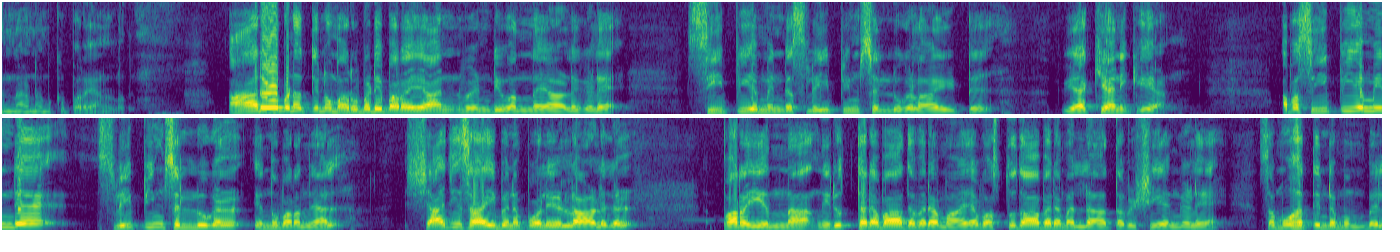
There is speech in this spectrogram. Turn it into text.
എന്നാണ് നമുക്ക് പറയാനുള്ളത്. ആരോപണത്തിന് മറുപടി പറയാൻ വേണ്ടി വന്നയാളുകളെ സി പി എമ്മിന്റെ സ്ലീപ്പിംഗ് സെല്ലുകളായിട്ട് വ്യാഖ്യാനിക്കുകയാണ്. അപ്പോൾ സി പി എമ്മിന്റെ സ്ലീപ്പിംഗ് സെല്ലുകൾ എന്ന് പറഞ്ഞാൽ ഷാജി സാഹിബിനെ പോലെയുള്ള ആളുകൾ പറയുന്ന നിരുത്തരവാദപരമായ വസ്തുതാപരമല്ലാത്ത വിഷയങ്ങളെ സമൂഹത്തിന്റെ മുമ്പിൽ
